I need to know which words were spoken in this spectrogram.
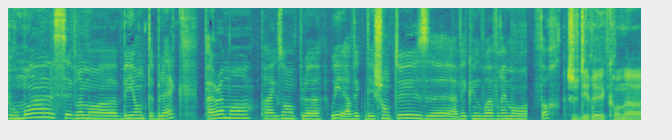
Pour moi, c'est vraiment euh, Beyond the Black, Paramore, par exemple. Euh, oui, avec des chanteuses euh, avec une voix vraiment forte. Je dirais qu'on a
